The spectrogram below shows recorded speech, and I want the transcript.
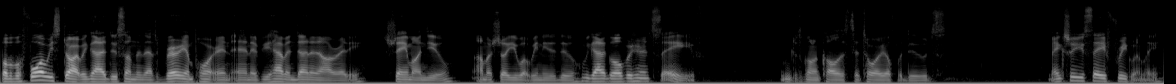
But before we start, we got to do something that's very important, and if you haven't done it already, shame on you. I'm going to show you what we need to do. We got to go over here and save. I'm just going to call this tutorial for dudes. Make sure you save frequently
